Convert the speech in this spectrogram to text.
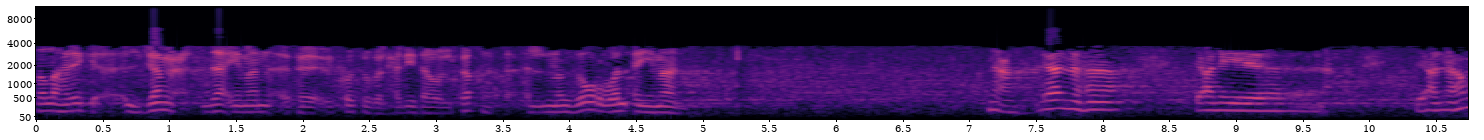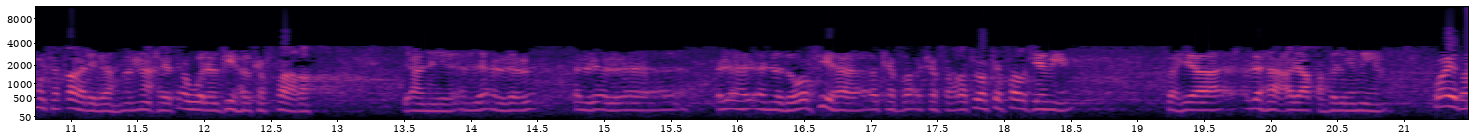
أحسن الله عليك الجمع دائما في كتب الحديث أو الفقه النذور والأيمان. نعم لأنها يعني لأنها متقاربة من ناحية أولا فيها الكفارة. يعني ال- ال- ال- ال- ال- النذور فيها كف- كفارة وكفارة يمين فهي لها علاقة باليمين. وأيضا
